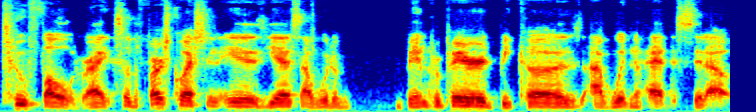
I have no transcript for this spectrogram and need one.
twofold right? So the first question is yes i would have been prepared because I wouldn't have had to sit out.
